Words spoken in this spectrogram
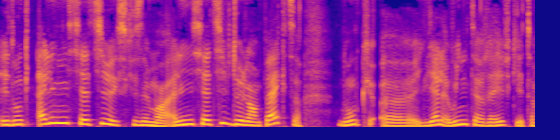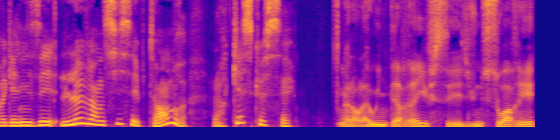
Et donc, à l'initiative, excusez-moi, à l'initiative de l'Impact, donc il y a la Winter Rave qui est organisée le 26 septembre. Alors, qu'est-ce que c'est? Alors la Winter Rave, c'est une soirée,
